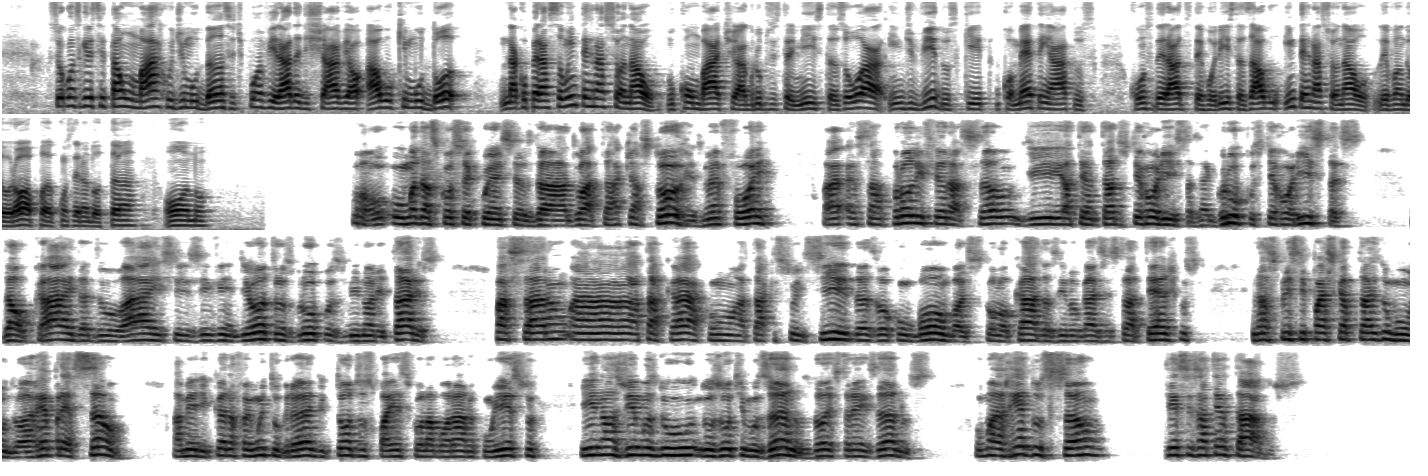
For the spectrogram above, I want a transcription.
O senhor conseguiria citar um marco de mudança, tipo uma virada de chave, algo que mudou na cooperação internacional no combate a grupos extremistas ou a indivíduos que cometem atos considerados terroristas, algo internacional, levando a Europa, considerando a OTAN, ONU? Bom, uma das consequências da, do ataque às torres né, foi a, essa proliferação de atentados terroristas, né, grupos terroristas da Al-Qaeda, do ISIS, enfim, de outros grupos minoritários, passaram a atacar com ataques suicidas ou com bombas colocadas em lugares estratégicos nas principais capitais do mundo. A repressão americana foi muito grande, todos os países colaboraram com isso, e nós vimos no, nos últimos anos, dois, três anos, uma redução desses atentados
